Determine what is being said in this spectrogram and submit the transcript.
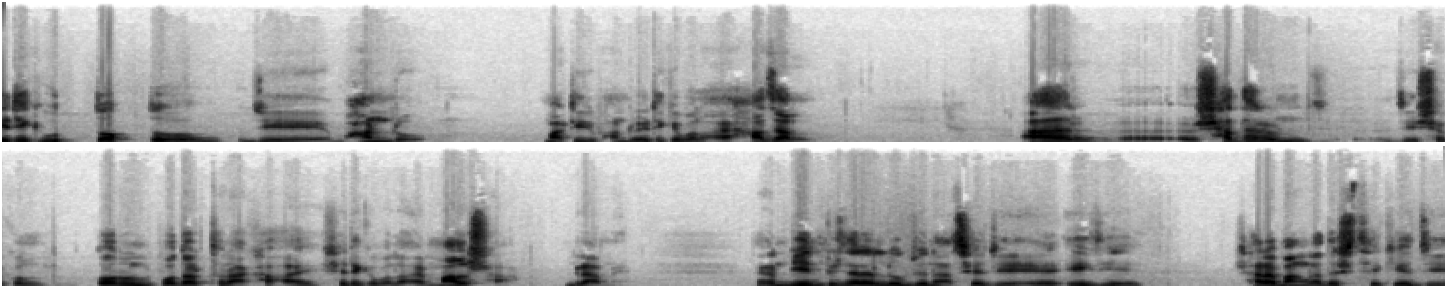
এটাকে উত্তপ্ত যে ভাণ্ড, মাটির ভাণ্ড, এটাকে বলা হয় হাজাল। আর সাধারণ যে সকল তরল পদার্থ রাখা হয়, সেটাকে বলা হয় মালসা গ্রামে। এখন বিএনপির যারা লোকজন আছে যে, এই যে সারা বাংলাদেশ থেকে যে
